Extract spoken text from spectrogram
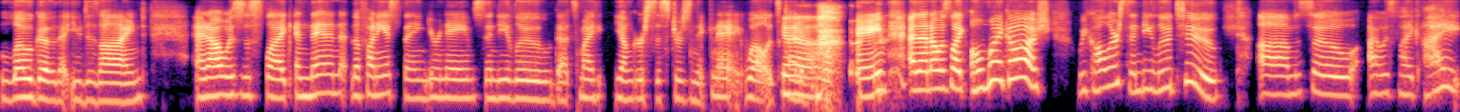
logo that you designed. And I was just like, and then the funniest thing, your name, Cindy Lou, that's my younger sister's nickname. Well, it's kind Yeah. of a name. And then I was like, oh my gosh, we call her Cindy Lou too. Um, so I was like, I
